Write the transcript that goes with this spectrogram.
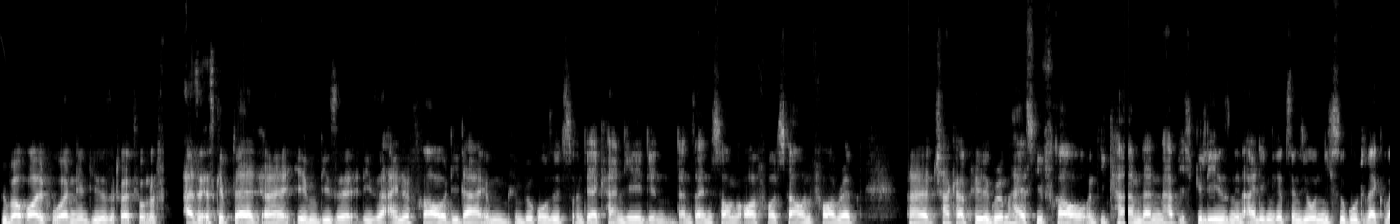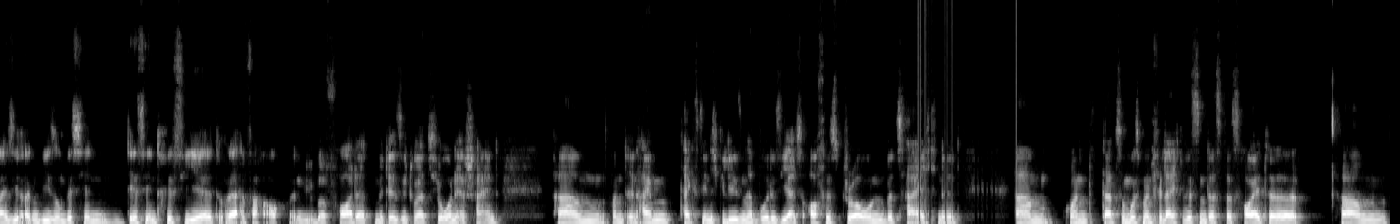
überrollt wurden in dieser Situation. Und also es gibt da äh, eben diese, diese eine Frau, die da im, im Büro sitzt und der Kanye den, dann seinen Song All Falls Down vorrappt. Äh, Chaka Pilgrim heißt die Frau und die kam dann, habe ich gelesen, in einigen Rezensionen nicht so gut weg, weil sie irgendwie so ein bisschen desinteressiert oder einfach auch irgendwie überfordert mit der Situation erscheint. Ähm, und in einem Text, den ich gelesen habe, wurde sie als Office Drone bezeichnet. Ähm, und dazu muss man vielleicht wissen, dass das heute ähm,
